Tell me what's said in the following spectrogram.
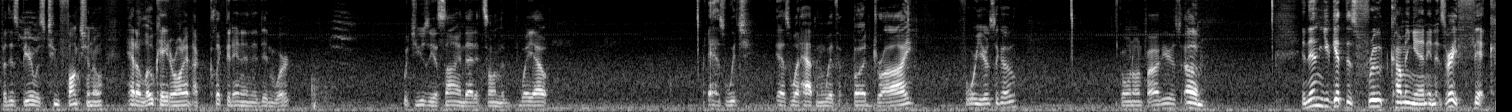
for this beer was too functional. It had a locator on it, and I clicked it in, and it didn't work, which usually a sign that it's on the way out. As which, as what happened with Bud Dry four years ago, going on five years. Um, and then you get this fruit coming in, and it's very thick.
